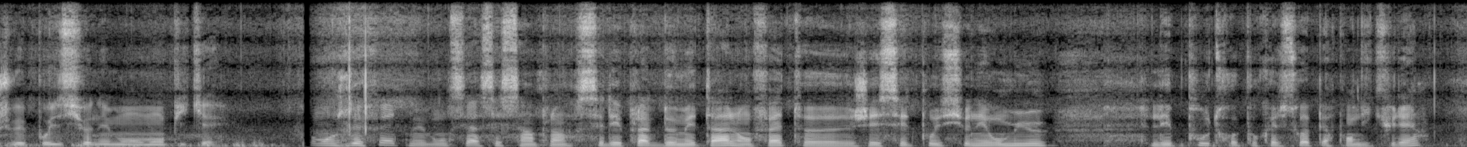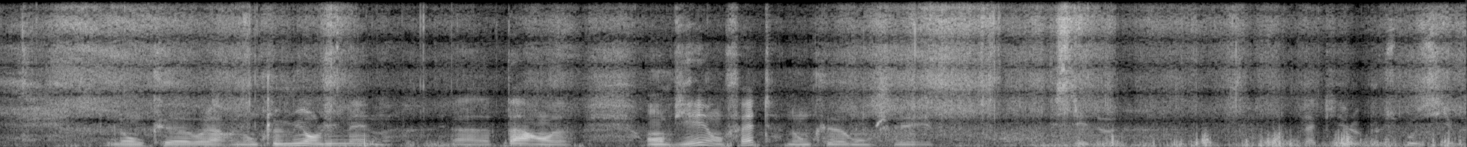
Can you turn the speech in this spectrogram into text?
je vais positionner mon, piquet. Comment je l'ai fait mais bon c'est assez simple, hein. c'est des plaques de métal en fait. J'ai essayé de positionner au mieux les poutres pour qu'elles soient perpendiculaires. Donc euh, voilà, donc le mur lui-même euh, part euh, en biais en fait. Donc bon, je vais essayer de plaquer le plus possible.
